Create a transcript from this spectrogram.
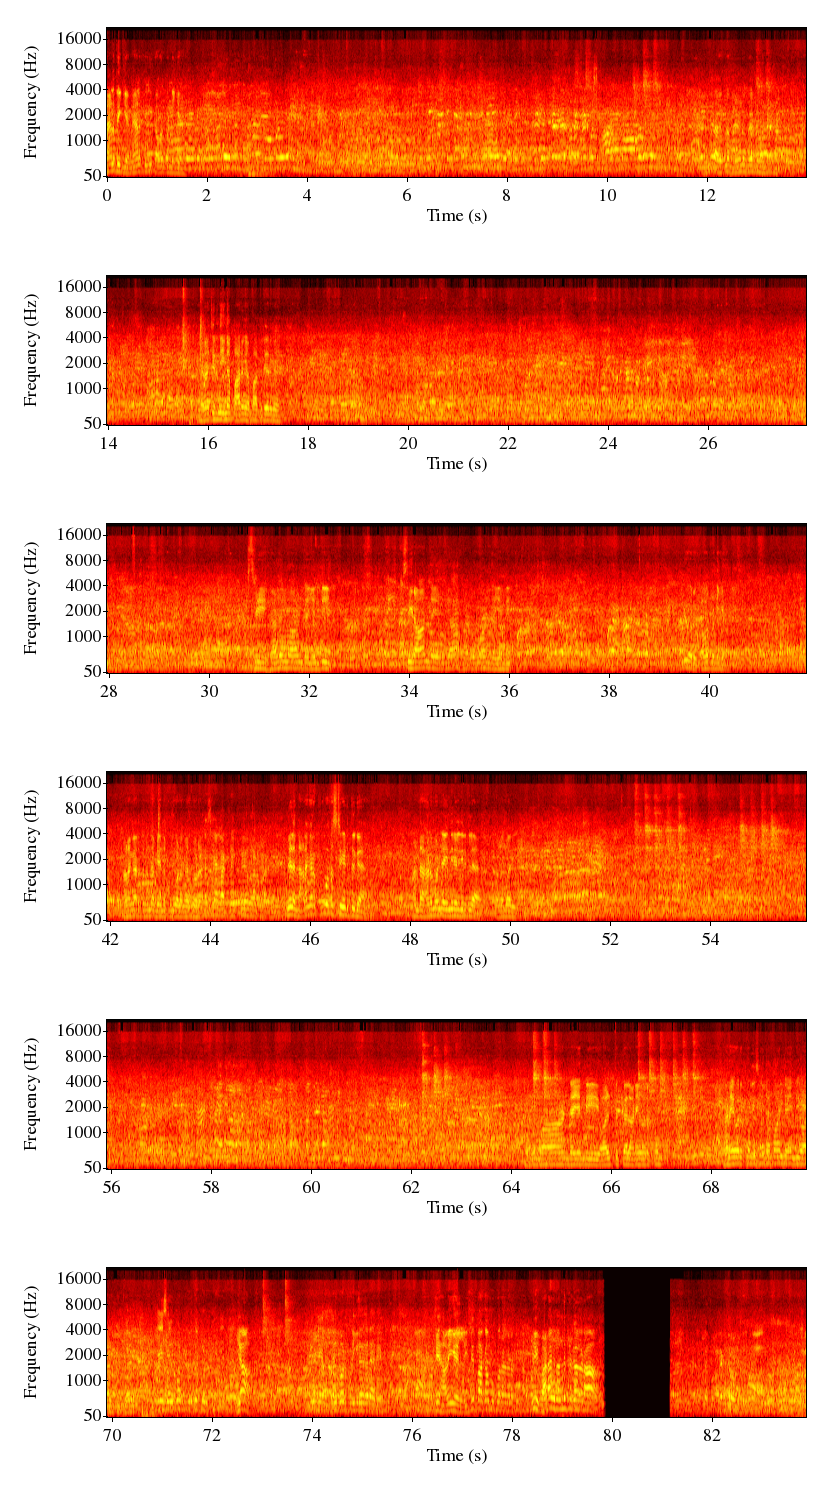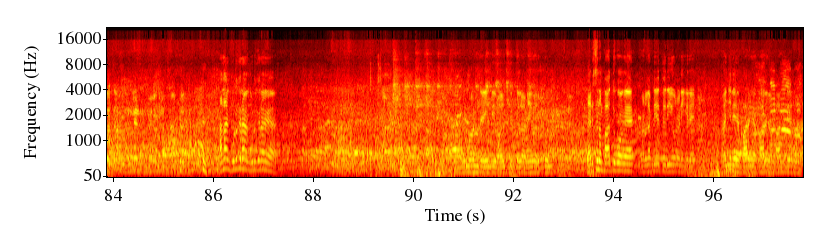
மேலே தூக்கிக்க மேலே தூக்கி கவர் பண்ணிக்க. அதுக்குள்ள மூணு பேர் வந்து யாராச்சும் இருந்தீங்கன்னா பாருங்க பார்த்துட்டே இருங்க. ஸ்ரீ ஹனுமான் ஜெயந்தி. ஸ்ரீராம் ஜெயந்தியா ஹனுமான் ஜெயந்தி. ஒரு கவர் பண்ணிக்க அலங்காரத்துலேருந்து அப்படியே அந்த பூ அலங்காரத்தோட. கடைசியாக காட்டுற இப்போவே வரக்கூடாது இல்லை இல்லை அந்த அலங்கார பூவை ஃபஸ்ட்டு எடுத்துக்க அந்த ஹனுமான் ஜெயந்தின்னு எழுதியிருக்குல்ல அந்த மாதிரி. ஹனுமான் ஜெயந்தி வாழ்த்துக்கள் அனைவருக்கும். அனைவருக்கும் ஹனுமான் ஜெயந்தி வாழ்த்துக்கள். ஏய் செல்போன் கொடுக்க போடு யா. செல்போன் பிடிக்கிறவங்கிறாரு ஏய் அவங்க இது பார்க்காம போறாங்கடா. ஏய் வடகு தந்துட்டு இருக்காங்கடா அதான் கொடுக்குறாங்க கொடுக்குறாங்க. ஹனுமான் ஜெயந்தி வாழ்த்துக்கள் அனைவருக்கும். தரிசனம் பார்த்துக்கோங்க. நல்லபடியாக தெரியும்னு நினைக்கிறேன். ஆஞ்சநேயர் பாருங்க பாருங்க பார்த்துட்டே இருங்க.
